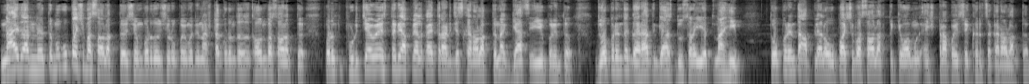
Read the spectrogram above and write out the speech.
नाही आणलं तर मग उपाशी बसावं लागतं. शंभर दोनशे रुपयेमध्ये नाश्ता करून तसं खाऊन बसावं लागतं. परंतु पुढच्या वेळेस तरी आपल्याला काहीतरी ॲडजस्ट करावं लागतं ना. गॅस येईपर्यंत. जोपर्यंत घरात गॅस दुसरा येत नाही तोपर्यंत आपल्याला उपाशी बसावं लागतं किंवा मग एक्स्ट्रा पैसे खर्च करावं लागतात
